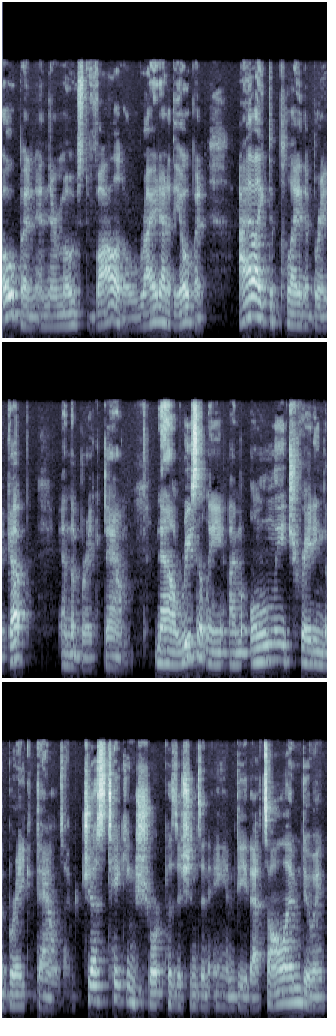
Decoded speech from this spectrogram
open and they're most volatile right out of the open, I like to play the break up and the break down. Now, recently, I'm only trading the breakdowns. I'm just taking short positions in AMD. That's all I'm doing.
